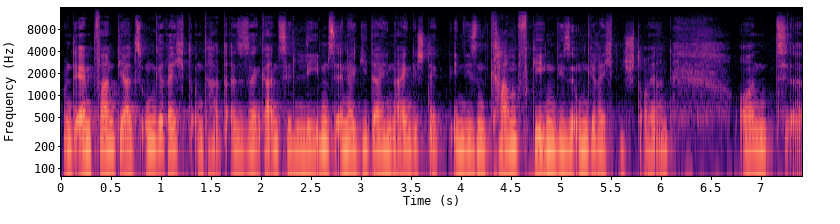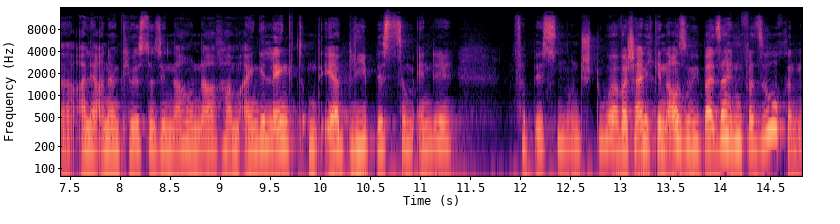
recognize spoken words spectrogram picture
und er empfand die als ungerecht und hat also seine ganze Lebensenergie da hineingesteckt in diesen Kampf gegen diese ungerechten Steuern. Und äh, alle anderen Klöster sind nach und nach haben eingelenkt und er blieb bis zum Ende verbissen und stur, wahrscheinlich genauso wie bei seinen Versuchen.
